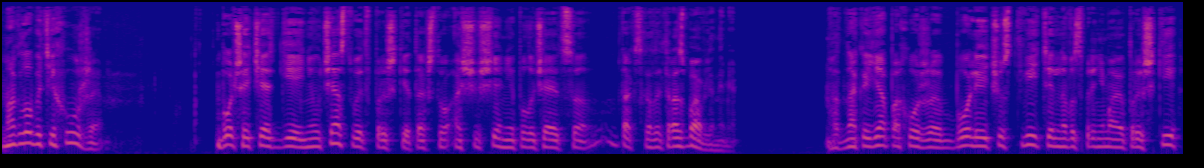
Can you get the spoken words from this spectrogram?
«Могло быть и хуже. Большая часть геи не участвует в прыжке, так что ощущения получаются, так сказать, разбавленными. Однако я, похоже, более чувствительно воспринимаю прыжки,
